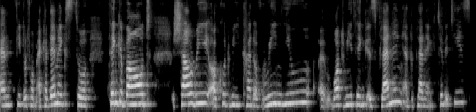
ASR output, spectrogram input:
and people from academics to think about shall we or could we kind of renew uh, what we think is planning and the planning activities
